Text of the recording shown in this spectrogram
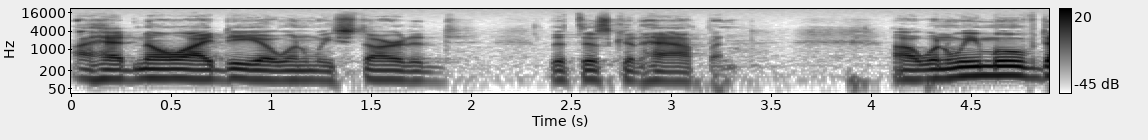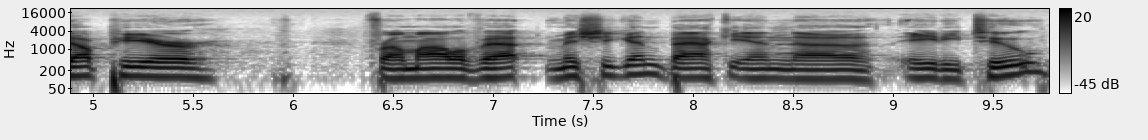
I had no idea when we started that this could happen. Uh, when we moved up here from Olivet, Michigan, back in uh, 82,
